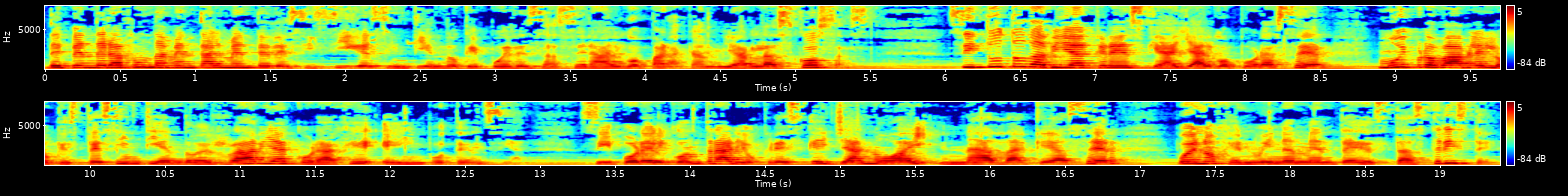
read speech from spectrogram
dependerá fundamentalmente de si sigues sintiendo que puedes hacer algo para cambiar las cosas. Si tú todavía crees que hay algo por hacer, muy probable lo que estés sintiendo es rabia, coraje e impotencia. Si por el contrario crees que ya no hay nada que hacer, bueno, genuinamente estás triste.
